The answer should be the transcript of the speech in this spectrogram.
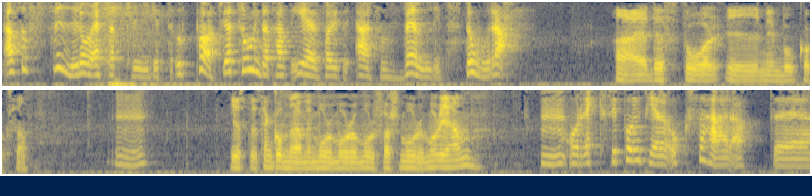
Alltså fyra år efter att kriget upphört. Så jag tror inte att hans erfarenheter är så väldigt stora. Nej, det står i min bok också Just det, sen kom det där med mormor och morfars mormor igen Mm, och Rexi poängterar också här att eh,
